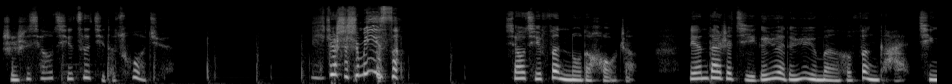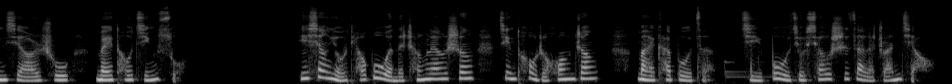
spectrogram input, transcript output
只是萧琪自己的错觉。你这是什么意思？萧琪愤怒的吼着，连带着几个月的郁闷和愤慨倾泻而出，眉头紧锁。一向有条不紊的程良生竟透着慌张，迈开步子，几步就消失在了转角。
